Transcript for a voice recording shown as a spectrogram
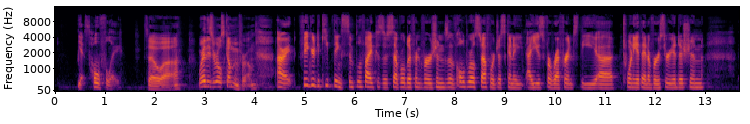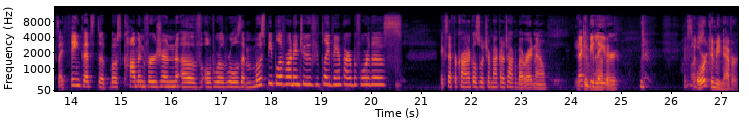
Yes, hopefully. So, uh, where are these rules coming from? All right. Figured to keep things simplified because there's several different versions of old world stuff. We're just gonna I use for reference the uh, 20th anniversary edition because I think that's the most common version of old world rules that most people have run into if you played Vampire before this, except for Chronicles, which I'm not going to talk about right now. that can be later. Or it can be never.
